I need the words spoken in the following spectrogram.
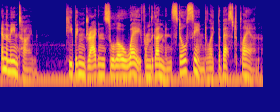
In the meantime, keeping Dragon Sula away from the gunmen still seemed like the best plan.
